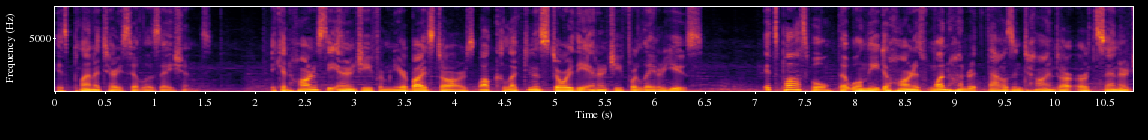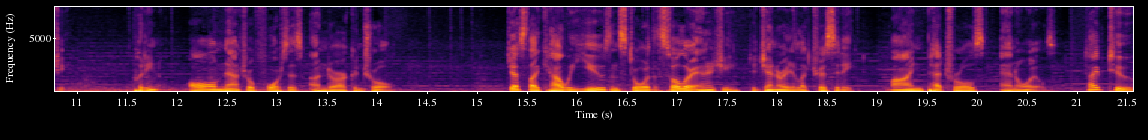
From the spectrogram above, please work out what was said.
is planetary civilizations. It can harness the energy from nearby stars while collecting and storing the energy for later use. It's possible that we'll need to harness 100,000 times our Earth's energy, putting all natural forces under our control. Just like how we use and store the solar energy to generate electricity, mine petrols, and oils. Type 2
